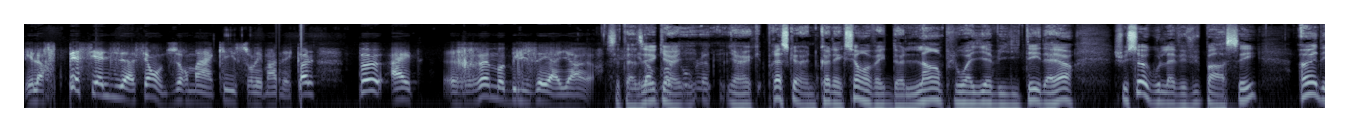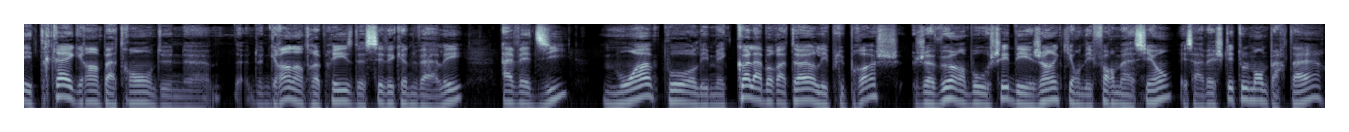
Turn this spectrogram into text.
et leur spécialisation durement acquise sur les bancs d'école peut être remobilisé ailleurs. C'est-à-dire qu'il y a, presque une connexion avec de l'employabilité. D'ailleurs, je suis sûr que vous l'avez vu passer. Un des très grands patrons d'une grande entreprise de Silicon Valley avait dit moi, pour les, mes collaborateurs les plus proches, je veux embaucher des gens qui ont des formations, et ça avait jeté tout le monde par terre,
